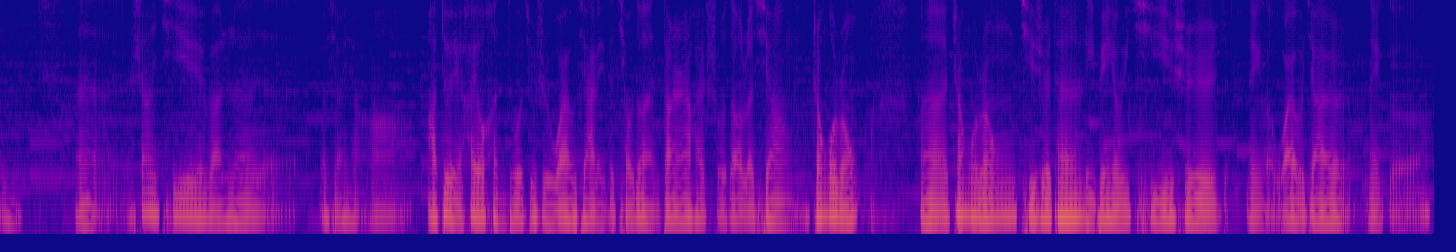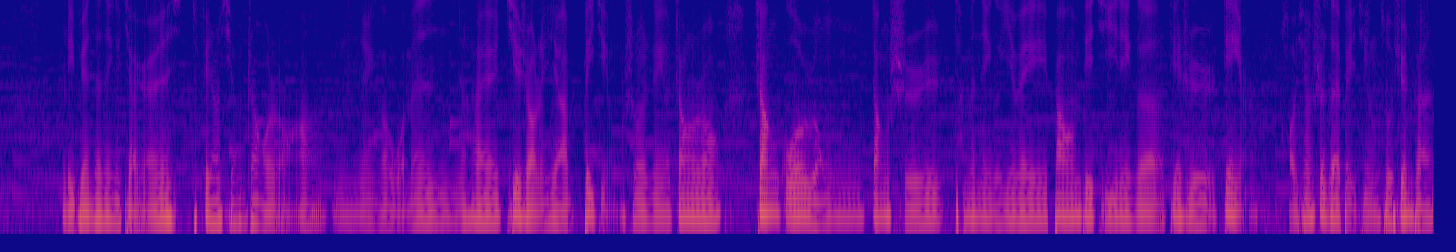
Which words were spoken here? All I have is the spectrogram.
嗯嗯，上一期完了，我想想啊啊对，还有很多就是我爱我家里的桥段，当然还说到了像张国荣，呃，张国荣其实他里边有一期是那个我爱我家那个。里边的那个贾圆圆非常喜欢张国荣啊，嗯，那个我们还介绍了一下背景，说那个张国荣，张国荣当时他们那个因为《霸王别姬》那个电视电影，好像是在北京做宣传，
